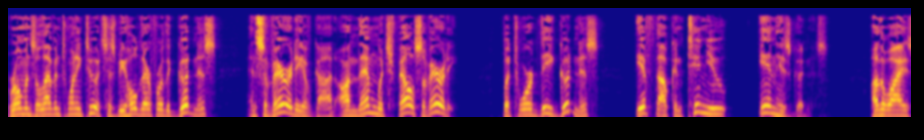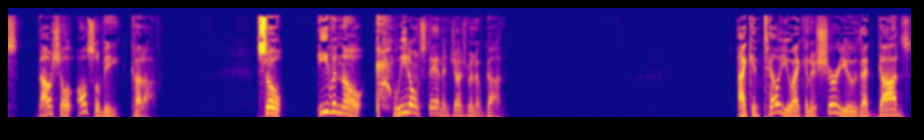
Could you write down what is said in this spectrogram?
Romans 11:22 it says behold therefore the goodness and severity of God on them which fell severity but toward thee goodness if thou continue in his goodness. Otherwise thou shalt also be cut off. So even though we don't stand in judgment of God I can tell you I can assure you that God's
